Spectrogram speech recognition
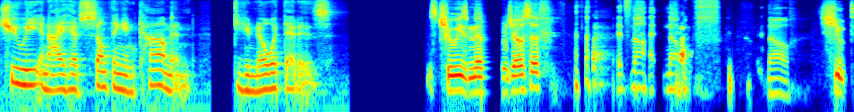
Chewie, and I have something in common. Do you know what that is? Is Chewie's middle name Joseph? It's not. No. no. Shoot.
